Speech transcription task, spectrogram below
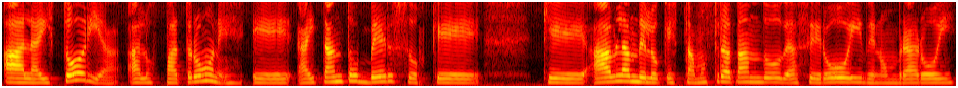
a la historia, a los patrones. Eh, hay tantos versos que, que hablan de lo que estamos tratando de hacer hoy, de nombrar hoy.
